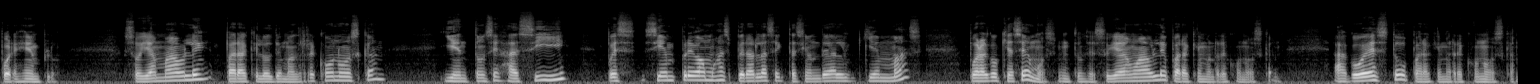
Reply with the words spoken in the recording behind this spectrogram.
Por ejemplo, soy amable para que los demás reconozcan y entonces así, pues siempre vamos a esperar la aceptación de alguien más por algo que hacemos. Entonces soy amable para que me reconozcan. Hago esto para que me reconozcan.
